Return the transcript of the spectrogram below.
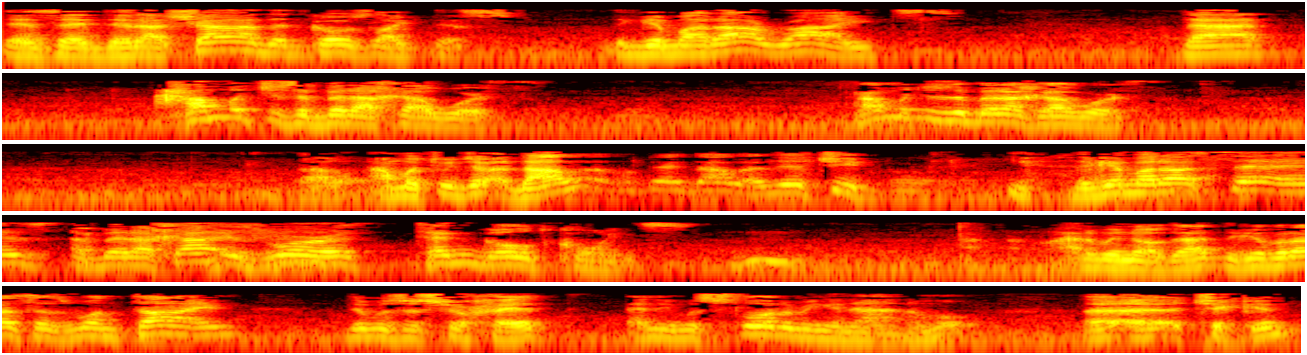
There's a derasha that goes like this. The Gemara writes that how much is a beracha worth? How much is a beracha worth? How much would you? A dollar? Okay, a dollar. They're cheap. The Gemara says a beracha is worth ten gold coins. How do we know that? The Gemara says one time there was a shochet and he was slaughtering an animal, uh, a chicken,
